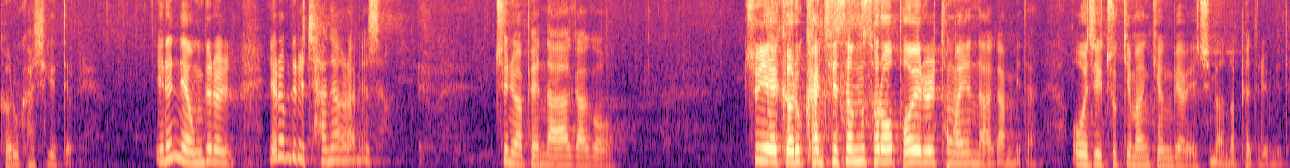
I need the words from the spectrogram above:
거룩하시기 때문에 이런 내용들을 여러분들이 찬양을 하면서 주님 앞에 나아가고 주의 거룩한 지성소로 보혈을 통하여 나아갑니다. 오직 주께만 경배하여 주만 높여드립니다.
